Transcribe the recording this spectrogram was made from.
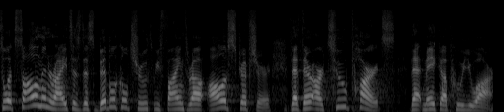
So, what Solomon writes is this biblical truth we find throughout all of Scripture that there are two parts that make up who you are.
